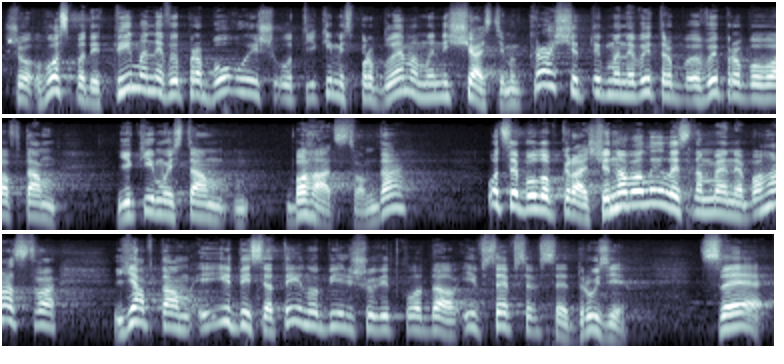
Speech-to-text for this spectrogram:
що Господи, ти мене випробовуєш от якимись проблемами, нещастями. Краще б ти мене витреб- випробував там якимось там багатством. Да? Оце було б краще. Навалилось на мене багатство, я б там і- десятину більшу відкладав, і все, все, все. Друзі, це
